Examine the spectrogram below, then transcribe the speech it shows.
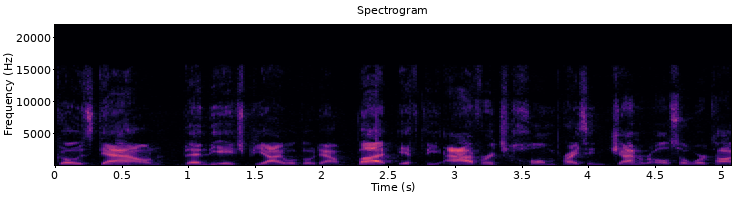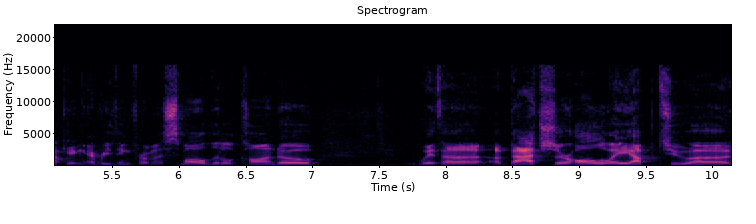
goes down, then the HPI will go down. But if the average home price in general, so we're talking everything from a small little condo with a, a bachelor all the way up to uh,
